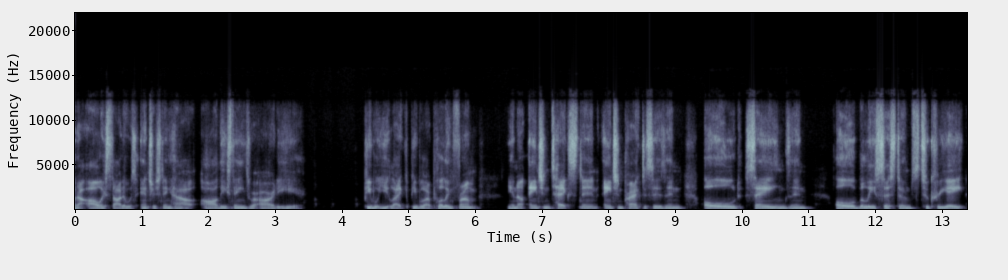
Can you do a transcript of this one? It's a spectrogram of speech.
but I always thought it was interesting how all these things were already here. People you like people are pulling from, you know, ancient texts and ancient practices and old sayings and old belief systems to create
